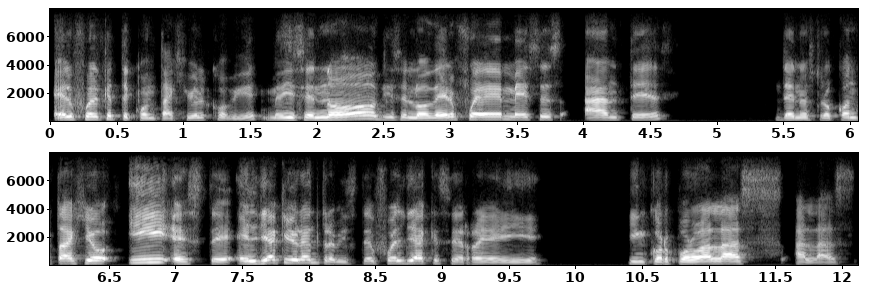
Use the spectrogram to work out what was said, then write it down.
¿Él fue el que te contagió el COVID? Me dice, no, dice, lo de él fue meses antes de nuestro contagio y este, el día que yo la entrevisté fue el día que se reincorporó a las, a las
